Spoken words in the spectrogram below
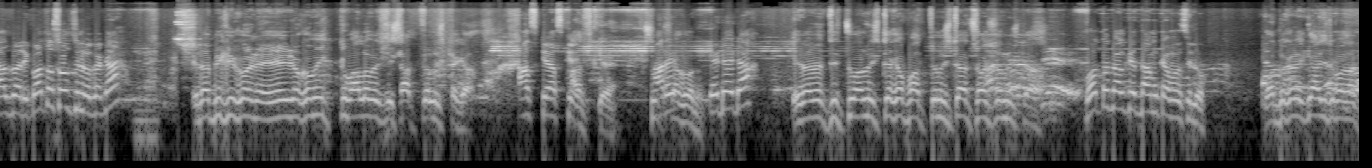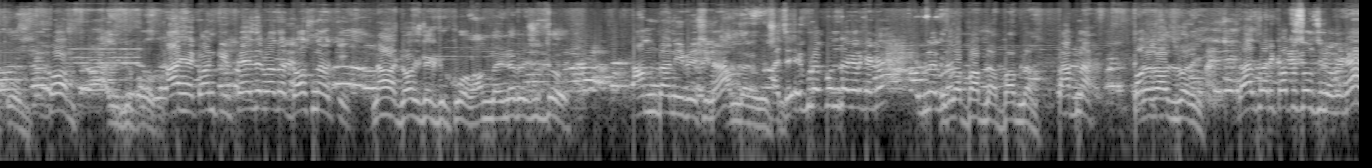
রাজবাড়ি। কত চলছিল কাকা? এটা বিক্রি করে নেই এইরকমই একটু ভালো বেশি সাতচল্লিশ টাকা। আজকে আজকে? আজকে এটা এটা? এটা হচ্ছে চুয়াল্লিশ টাকা পাঁচচল্লিশ টাকা ছয়চল্লিশ টাকা। গতকালকে দাম কেমন ছিল? গতকালে কি আজকে বাজার কম? কম। আজ কম। আয় হ্যাঁ কোন কি পেঁয়াজের বাজার দশ না কি না দশটা একটু কম। আমদানিটা বেশি তো। আমদানি বেশি না? আমদানি বেশি। আচ্ছা এগুলা কোন জায়গার কাকা? এগুলা এগুলা পাবনা পাবনা। পাবনা। রাজবাড়ি। রাজবাড়ি কত চলছিল কাকা?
